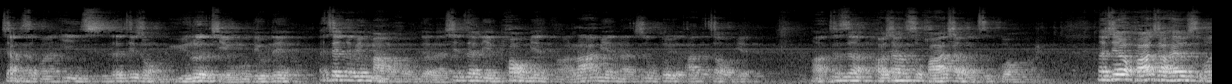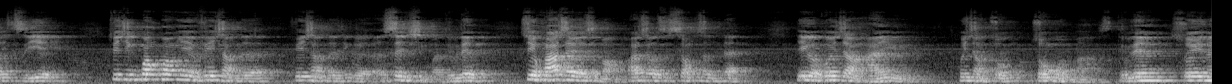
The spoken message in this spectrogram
讲什么饮食的这种娱乐节目，对不对？在那边蛮红的了，现在连泡面啊、拉面啊这种都有他的照片，啊，这是好像是华侨之光啊。那现在华侨还有什么职业？最近观光业非常的非常的这个盛行嘛，对不对？所以华侨有什么？华侨是双生代，一个会讲韩语。会讲中中文嘛，对不对？所以呢，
